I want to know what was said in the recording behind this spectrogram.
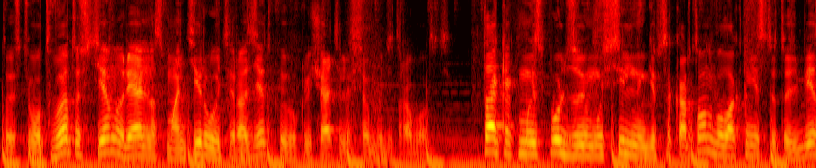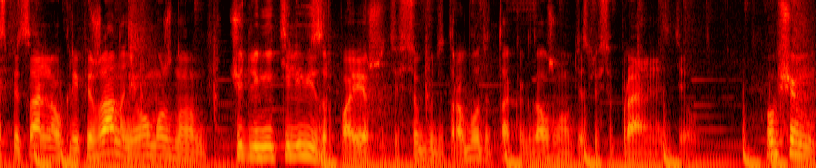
То есть вот в эту стену реально смонтировать и розетку, и выключатели, все будет работать. Так как мы используем усиленный гипсокартон волокнистый, то есть без специального крепежа, на него можно чуть ли не телевизор повешать, и все будет работать так, как должно, вот, если все правильно сделать. В общем,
